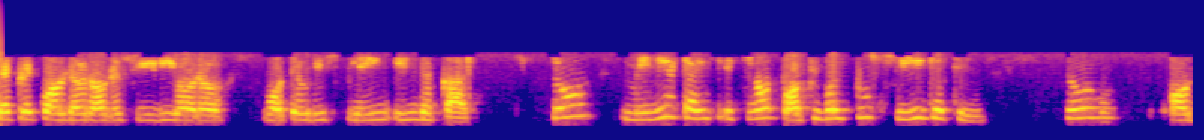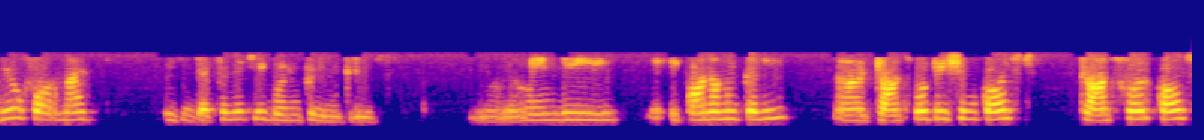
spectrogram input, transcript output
tape recorder or a CD or a whatever is playing in the car. So many times it's not possible to see the thing. So audio format is definitely going to increase, mainly economically uh, transportation cost, transfer cost,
